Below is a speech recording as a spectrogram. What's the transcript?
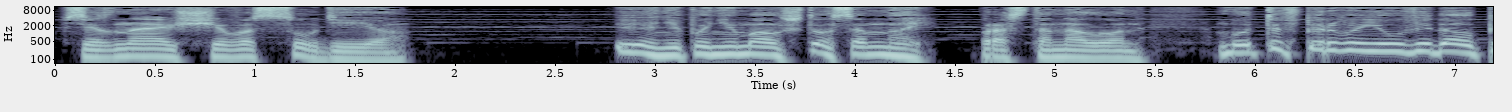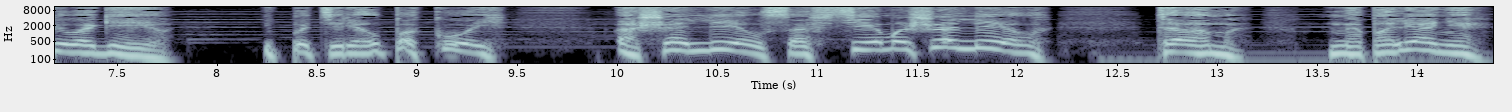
всезнающего судью. «Я не понимал, что со мной», — простонал он, «будто впервые увидал Пелагею и потерял покой. Ошалел, совсем ошалел. Там, на поляне,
